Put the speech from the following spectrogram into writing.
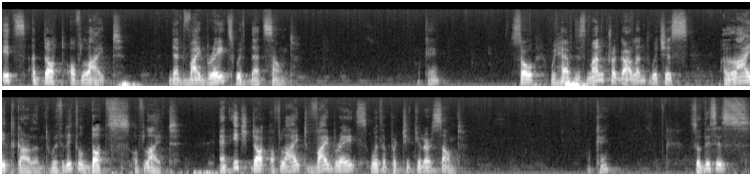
it's a dot of light that vibrates with that sound. Okay? So we have this mantra garland, which is a light garland with little dots of light and each dot of light vibrates with a particular sound. Okay? So this is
